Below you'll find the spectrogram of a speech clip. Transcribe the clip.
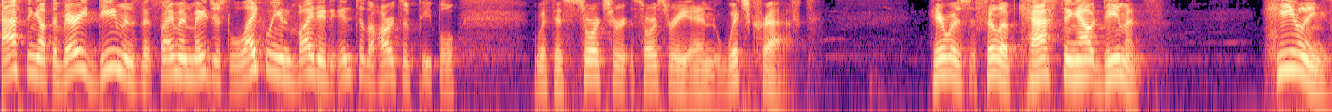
casting out the very demons that Simon Magus likely invited into the hearts of people with his sorcery and witchcraft. Here was Philip casting out demons, healing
